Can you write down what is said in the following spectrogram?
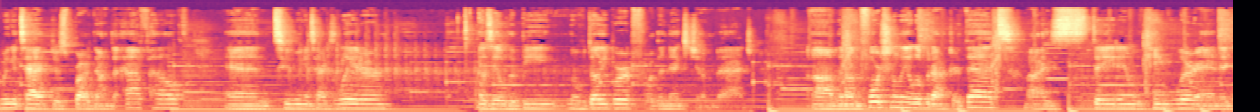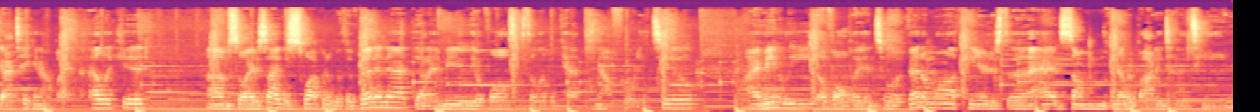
wing attack just brought down to half health, and two wing attacks later, I was able to beat the Delibird for the next gym badge. Um, then unfortunately, a little bit after that, I stayed in with Kingler and it got taken out by an Elekid. Um, so I decided to swap it with a Venonat that I immediately evolved since the level cap is now 42. I immediately evolved it into a Venomoth here just to add some another body to the team.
